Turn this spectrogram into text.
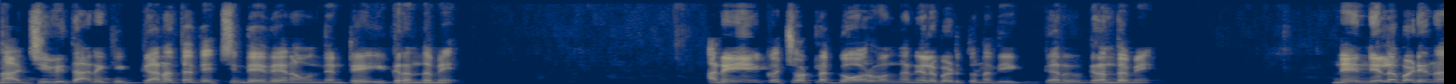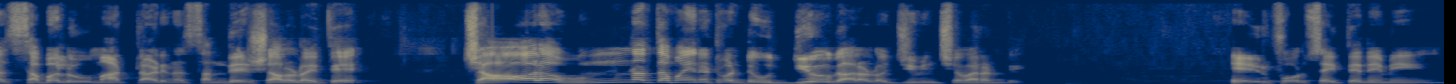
నా జీవితానికి ఘనత తెచ్చింది ఏదైనా ఉందంటే ఈ గ్రంథమే. అనేక చోట్ల గౌరవంగా నిలబెడుతున్నది ఈ గ్రంథమే. నేను నిలబడిన సభలు మాట్లాడిన సందేశాలలో అయితే చాలా ఉన్నతమైనటువంటి ఉద్యోగాలలో జీవించేవారండి. ఎయిర్ ఫోర్స్ అయితేనేమి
